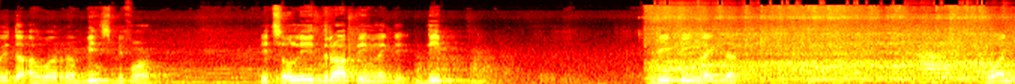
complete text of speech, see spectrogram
with the our beans before? It's only dropping like that, deep, dripping like that. One,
